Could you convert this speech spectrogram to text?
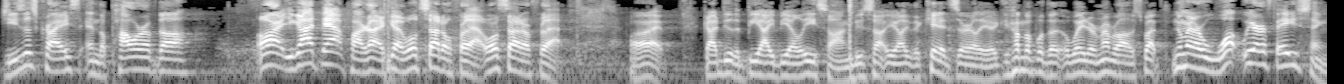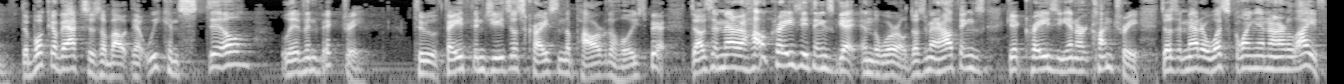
Jesus Christ and the power of the. All right, you got that part. All right, good. We'll settle for that. We'll settle for that. All right. Got to do the B I B L E song. Do something you know, like the kids earlier. You come up with a, a way to remember all this. But no matter what we are facing, the book of Acts is about that we can still live in victory through faith in Jesus Christ and the power of the Holy Spirit. Doesn't matter how crazy things get in the world. Doesn't matter how things get crazy in our country. Doesn't matter what's going on in our life.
